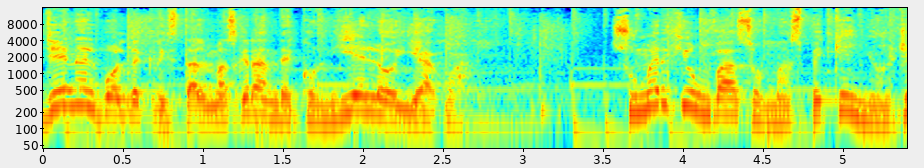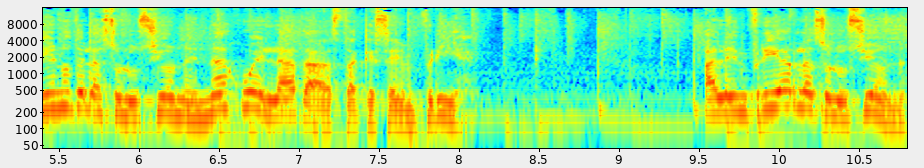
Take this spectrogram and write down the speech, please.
Llena el bol de cristal más grande con hielo y agua. Sumerge un vaso más pequeño lleno de la solución en agua helada hasta que se enfríe. Al enfriar la solución,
